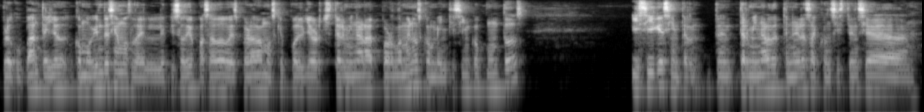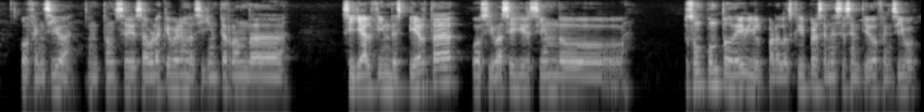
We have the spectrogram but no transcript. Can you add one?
preocupante. Yo, como bien decíamos el episodio pasado, esperábamos que Paul George terminara por lo menos con 25 puntos y sigue sin terminar de tener esa consistencia ofensiva. Entonces habrá que ver en la siguiente ronda si ya al fin despierta o si va a seguir siendo pues, un punto débil para los Clippers en ese sentido ofensivo.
